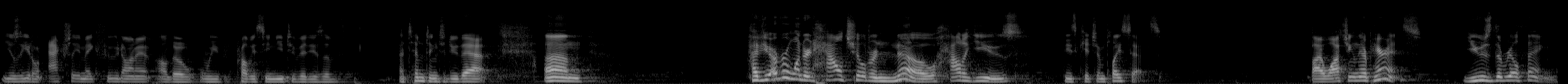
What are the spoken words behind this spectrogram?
Usually, you don't actually make food on it, although we've probably seen YouTube videos of attempting to do that. Um, have you ever wondered how children know how to use these kitchen playsets? By watching their parents use the real thing.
